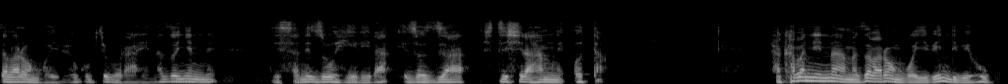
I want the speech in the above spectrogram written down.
z'abarongoye ibihugu vy'Uburayi nazo nyine zisa n'izuhirira izo z'ishirahamwe OTAN, hakaba n'inama z'abarongoye ibindi bihugu.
